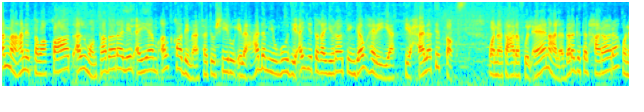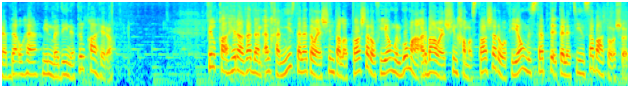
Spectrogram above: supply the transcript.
أما عن التوقعات المنتظرة للأيام القادمة فتشير إلى عدم وجود أي تغيرات جوهرية في حالة الطقس. ونتعرف الآن على درجة الحرارة ونبدأها من مدينة القاهرة. في القاهرة غدا الخميس 23 13 وفي يوم الجمعة 24 15 وفي يوم السبت 30 17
